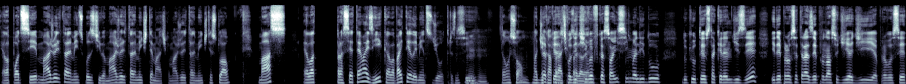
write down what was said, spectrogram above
Ela pode ser majoritariamente expositiva, majoritariamente temática, majoritariamente textual, mas ela, para ser até mais rica, ela vai ter elementos de outras, né? Sim. Uhum. Então é só uma É, dica porque a prática expositiva galera. fica só em cima ali do, do que o texto tá querendo dizer, e daí pra você trazer pro nosso dia a dia, pra você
